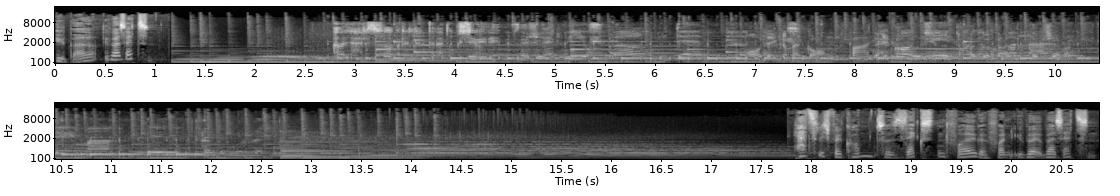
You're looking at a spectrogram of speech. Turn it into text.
über Übersetzen. Herzlich willkommen zur sechsten Folge von Über Übersetzen.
